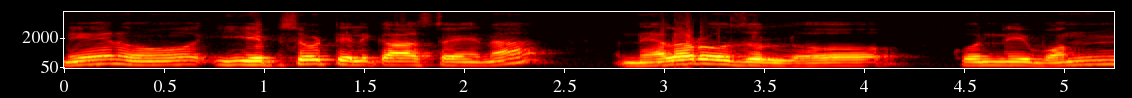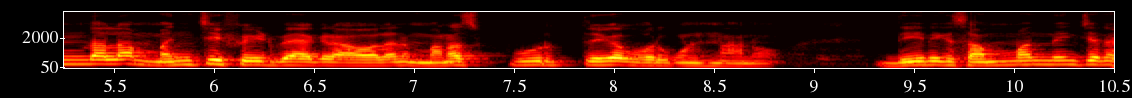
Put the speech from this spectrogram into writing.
నేను ఈ ఎపిసోడ్ టెలికాస్ట్ అయిన నెల రోజుల్లో కొన్ని వందల మంచి ఫీడ్బ్యాక్ రావాలని మనస్ఫూర్తిగా కోరుకుంటున్నాను. దీనికి సంబంధించిన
